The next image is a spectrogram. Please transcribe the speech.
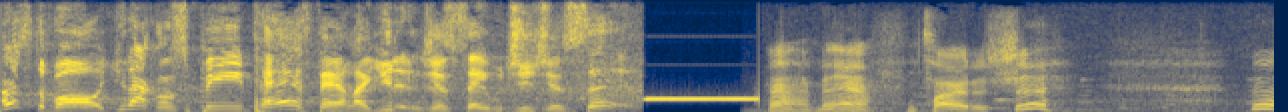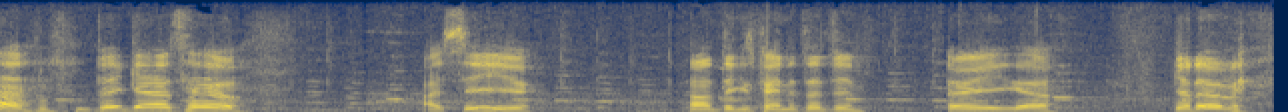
First of all, you're not gonna speed past that like you didn't just say what you just said. God damn, I'm tired of shit. Yeah, big ass hill. I see you. I don't think he's paying attention. There you go. Get over.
